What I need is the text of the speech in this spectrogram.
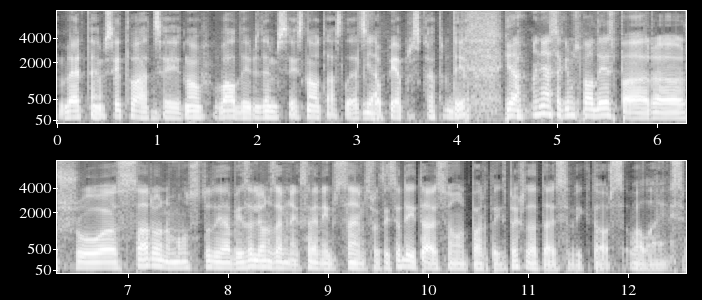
vērtējam situāciju. Nu, valdības demisijas nav tās lietas, jā. ko pieprasa katru dienu. Jā, man jāsaka jums paldies par šo sarunu. Mūsu studijā bija Zaļo un Zemnieku savienības saimnes frakcijas vadītājs un partijas priekšstādātājs Viktors Valainis.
